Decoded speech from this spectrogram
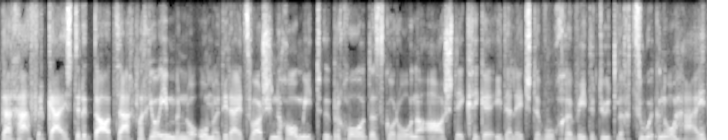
der Käfer geistert tatsächlich ja immer noch um. Ihr habt es wahrscheinlich auch mitbekommen, dass Corona-Ansteckungen in den letzten Wochen wieder deutlich zugenommen haben.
